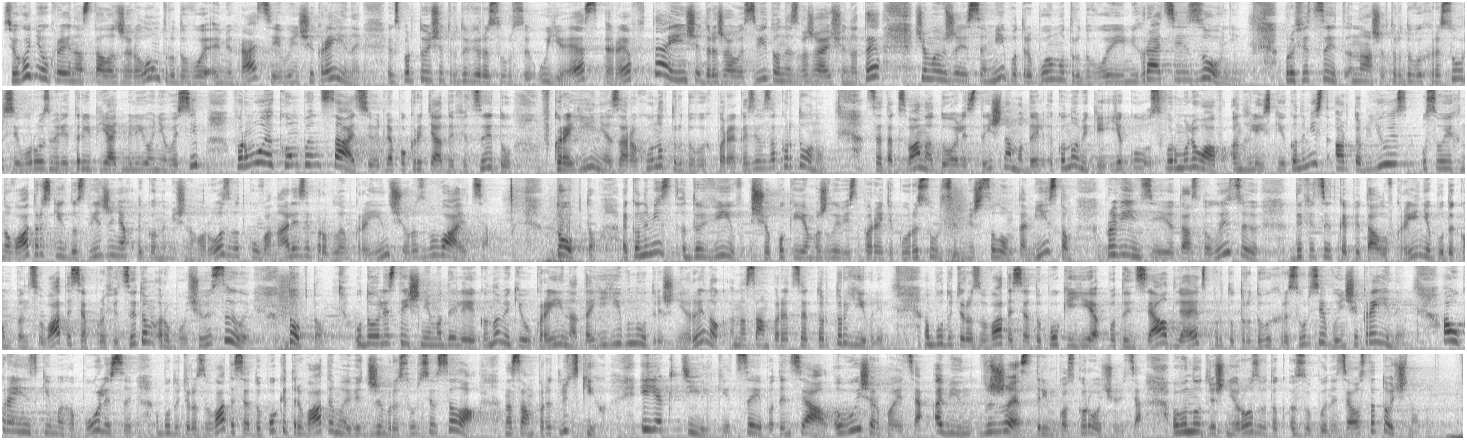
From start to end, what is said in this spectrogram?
Сьогодні Україна стала джерелом трудової еміграції в інші країни, експортуючи трудові ресурси у ЄС, РФ та інші держави світу, незважаючи на те, що ми вже і самі потребуємо трудової еміграції ззовні. Профіцит наших трудових ресурсів у розмірі 3-5 мільйонів осіб формує компенсацію для покриття дефіциту в країні за рахунок трудових переказів за кордону. Це так звана дуалістична модель економіки, яку сформулював англійський економіст Артур Льюіс у своїх новаторських дослідженнях економічного розвитку в аналізі проблем країн, що розвиваються. Тобто, економіст довів, що поки є можливість перетіку ресурсів між селом та містом, провінцією та столицею, дефіцит капіталу в країні буде компенсуватися профіцитом робочої сили. Тобто, у дуалістичній моделі економіки Україна та її внутрішній ринок, насамперед сектор торгівлі, будуть розвиватися допоки є потенціал для експорту трудових ресурсів в інші країни. А українські мегаполіси будуть розвиватися допоки триватиме віджим ресурсів села, насамперед людських. І як тільки цей потенціал вичерпається, а він вже стрімко скорочується, внутрішній розвиток зупиниться остаточно.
